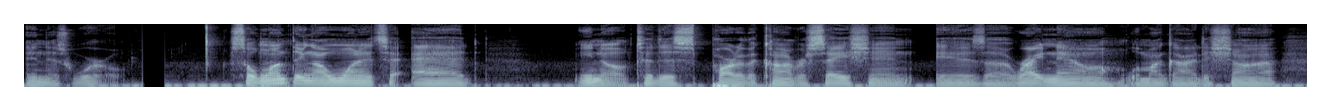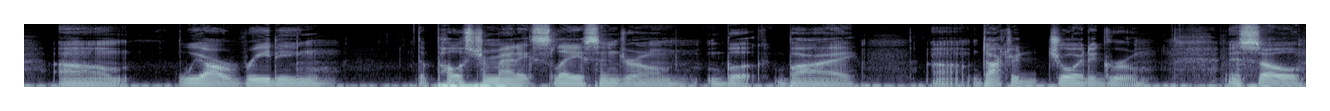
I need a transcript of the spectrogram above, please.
in this world. So one thing i wanted to add you know, to this part of the conversation is uh, right now with my guy Deshaun, um, we are reading the Post Traumatic Slave Syndrome book by um, Dr. Joy DeGruy. And so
